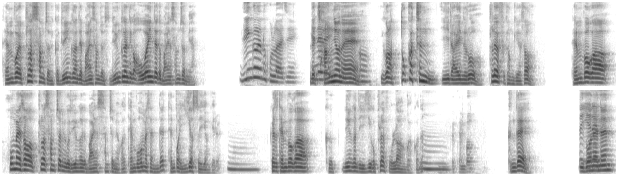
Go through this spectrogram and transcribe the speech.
덴버에 플러스 3점. 그러니까 뉴잉글랜드에 마이너스 3점 있어. 뉴잉글랜드가 어웨이인데도 마이너스 3점이야. 뉴잉글랜드 골라야지. 근데 얘네는- 작년에 어. 이거랑 똑같은 이 라인으로 플레이오프 경기에서 덴버가 홈에서 플러스 3점이고 뉴잉글랜드 마이너스 3점이었거든. 덴버 홈에서 했는데 덴버가 이겼어 이 경기를. 음, 그래서 덴버가 그 뉴잉글랜드 이기고 플레이오프 올라간 거였거든. 음. 그 덴버. 근데 이번에는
